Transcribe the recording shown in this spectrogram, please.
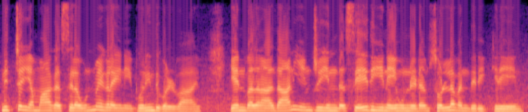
நிச்சயமாக சில உண்மைகளை நீ புரிந்து கொள்வாய். என்பதனால்தான் இன்று இந்த செய்தியினை உன்னிடம் சொல்ல வந்திருக்கிறேன்.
